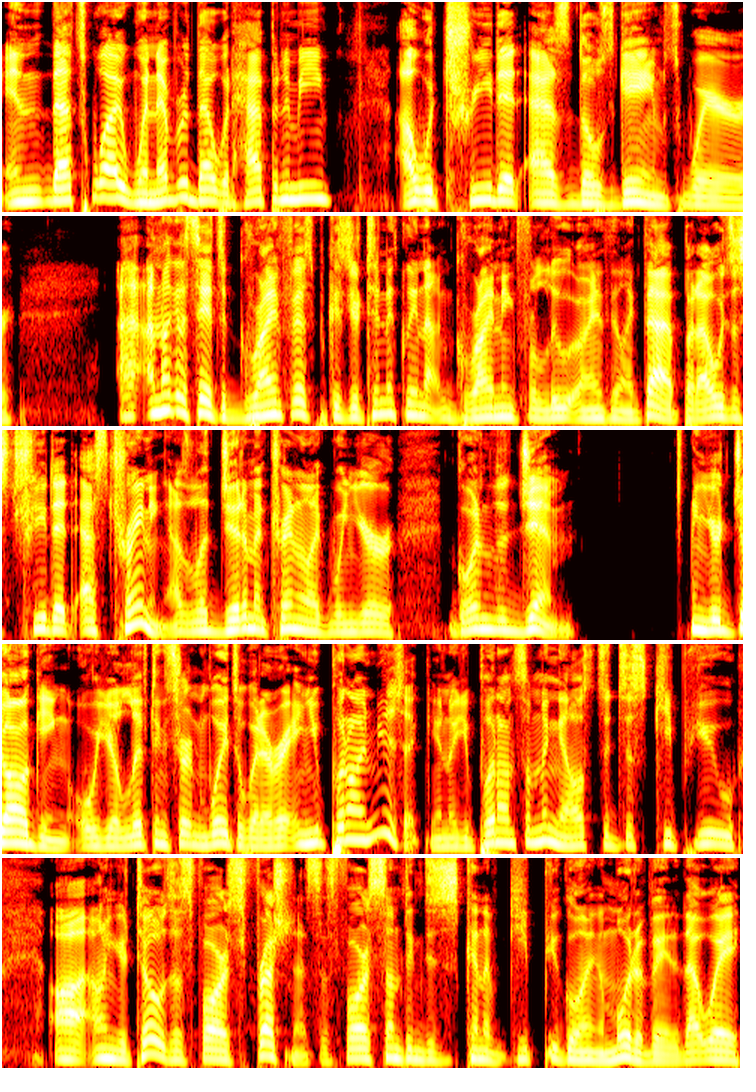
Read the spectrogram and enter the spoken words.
and that's why whenever that would happen to me I would treat it as those games where I'm not gonna say it's a grind fest because you're technically not grinding for loot or anything like that, but I would just treat it as training, as legitimate training, like when you're going to the gym and you're jogging or you're lifting certain weights or whatever, and you put on music. You know, you put on something else to just keep you uh, on your toes as far as freshness, as far as something to just kind of keep you going and motivated that way.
